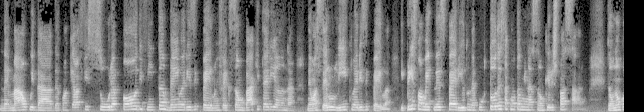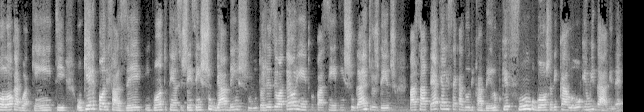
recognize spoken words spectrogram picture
né, mal cuidada, com aquela fissura, pode vir também o erisipela, uma infecção bacteriana, né, uma celulite no erisipela. E principalmente nesse período, né, por toda essa contaminação que eles passaram. Então, não coloca água quente. O que ele pode fazer, enquanto tem assistência, é enxugar bem enxuto. Às vezes eu até oriento para o paciente enxugar entre os dedos, passar até aquele secador de cabelo, porque fungo gosta de calor e umidade, né?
